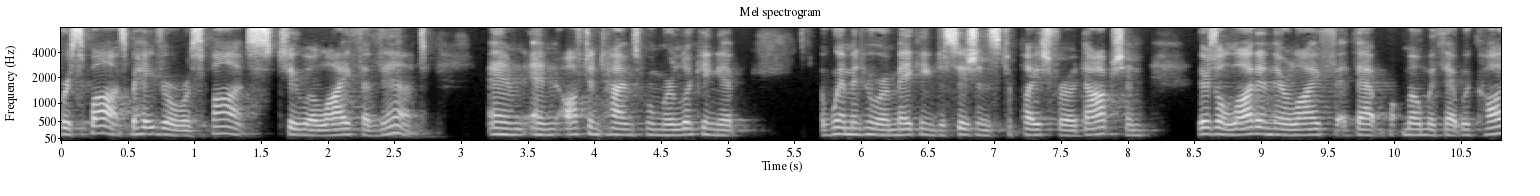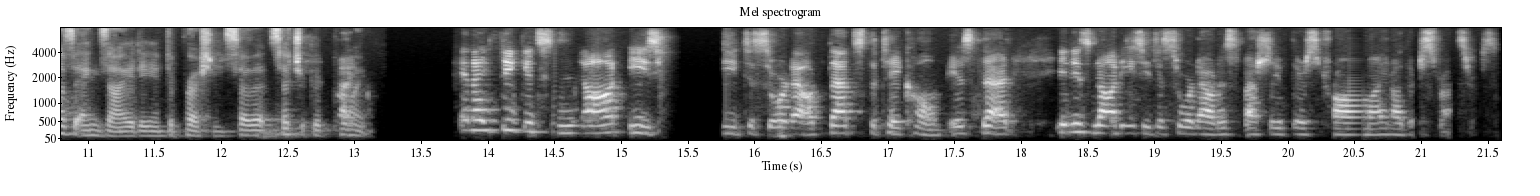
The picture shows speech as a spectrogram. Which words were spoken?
response, behavioral response to a life event. And, and oftentimes when we're looking at women who are making decisions to place for adoption, there's a lot in their life at that moment that would cause anxiety and depression. So that's such a good point. And I think it's not easy to sort out. That's the take home is that it is not easy to sort out, especially if there's trauma and other stressors.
